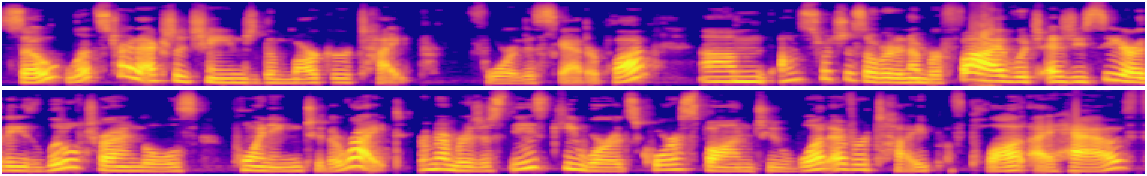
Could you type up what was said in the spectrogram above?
So let's try to actually change the marker type for this scatter plot. Um, I'll switch this over to number five, which as you see are these little triangles pointing to the right. Remember, just these keywords correspond to whatever type of plot I have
